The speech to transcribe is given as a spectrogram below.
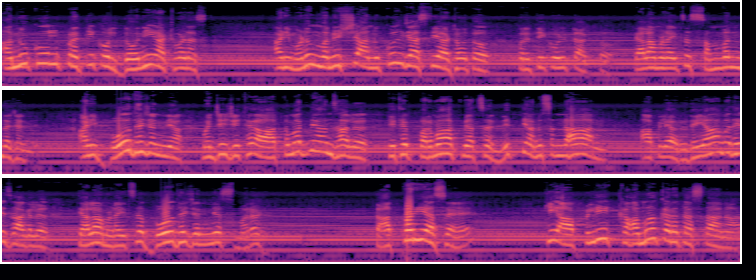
अनुकूल प्रतिकूल दोन्ही आठवण असते आणि म्हणून मनुष्य अनुकूल जास्ती आठवतं प्रतिकूल टाकतो. त्याला म्हणायचं संबंधजन्य. आणि बोधजन्य म्हणजे जिथे आत्मज्ञान झालं तिथे परमात्म्याचं नित्य अनुसंधान आपल्या हृदयामध्ये जागलं त्याला म्हणायचं बोधजन्य स्मरण. तात्पर्य असं आहे की आपली कामं करत असताना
